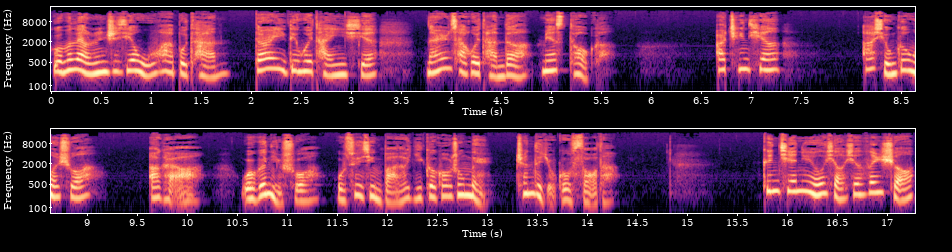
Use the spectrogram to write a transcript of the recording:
我们两人之间无话不谈，当然一定会谈一些男人才会谈的 man talk。而今天。阿雄跟我说：“阿凯啊，我跟你说，我最近把了一个高中妹，真的有够骚的。跟前女友小轩分手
